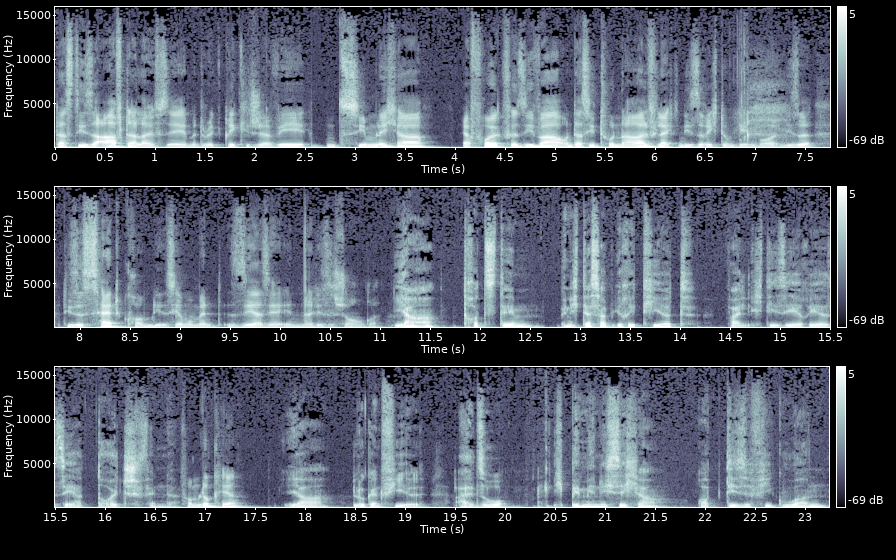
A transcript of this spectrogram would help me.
dass diese Afterlife-Serie mit Rick, Ricky Gervais ein ziemlicher Erfolg für sie war und dass sie tonal vielleicht in diese Richtung gehen wollten. Diese, diese Sadcom, die ist ja im Moment sehr, sehr in, ne, dieses Genre. Ja, trotzdem bin ich deshalb irritiert, weil ich die Serie sehr deutsch finde. Vom Look her? Ja, Look and Feel. Also, ich bin mir nicht sicher, ob diese Figuren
